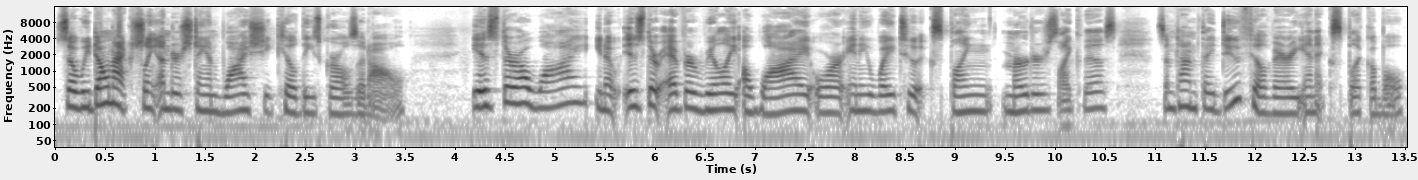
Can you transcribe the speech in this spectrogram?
So we don't actually understand why she killed these girls at all is there a why? You know, is there ever really a why or any way to explain murders like this? Sometimes they do feel very inexplicable.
